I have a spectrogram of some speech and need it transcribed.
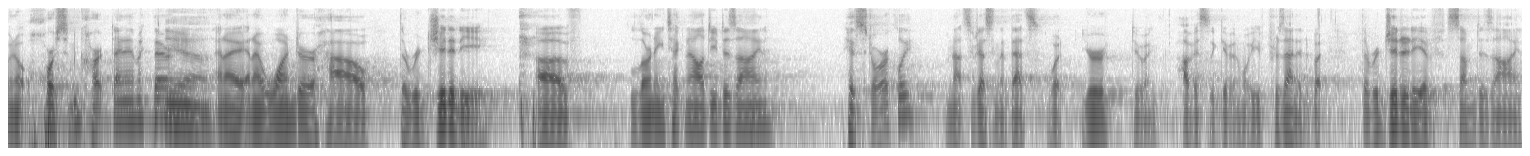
you know, horse and cart dynamic there. Yeah. And I, and I wonder how the rigidity of learning technology design historically, I'm not suggesting that that's what you're doing, obviously given what you've presented, but the rigidity of some design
